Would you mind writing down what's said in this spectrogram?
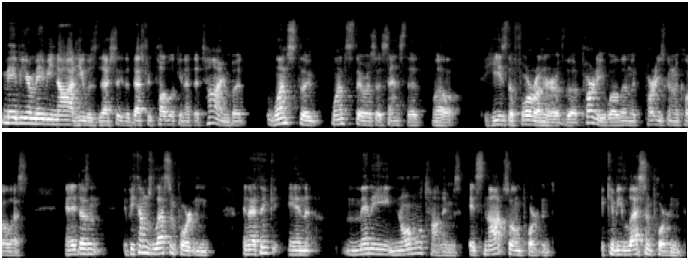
maybe or maybe not he was actually the best Republican at the time, but once the once there was a sense that well he's the forerunner of the party, well, then the party's going to coalesce. And it doesn't, it becomes less important. And I think in many normal times, it's not so important. It can be less important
